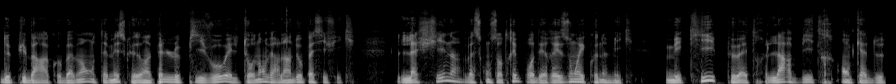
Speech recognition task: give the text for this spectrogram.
depuis Barack Obama, ont entamé ce que l'on appelle le pivot et le tournant vers l'Indo-Pacifique. La Chine va se concentrer pour des raisons économiques. Mais qui peut être l'arbitre en cas de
